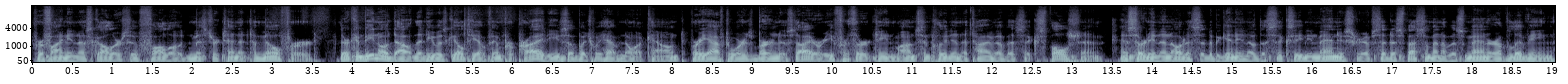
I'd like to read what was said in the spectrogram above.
for finding the scholars who followed Mr. Tennent to Milford. There can be no doubt that he was guilty of improprieties of which we have no account, for he afterwards burned his diary for thirteen months, including the time of his expulsion, inserting a notice at the beginning of the succeeding manuscripts that a specimen of his manner of living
